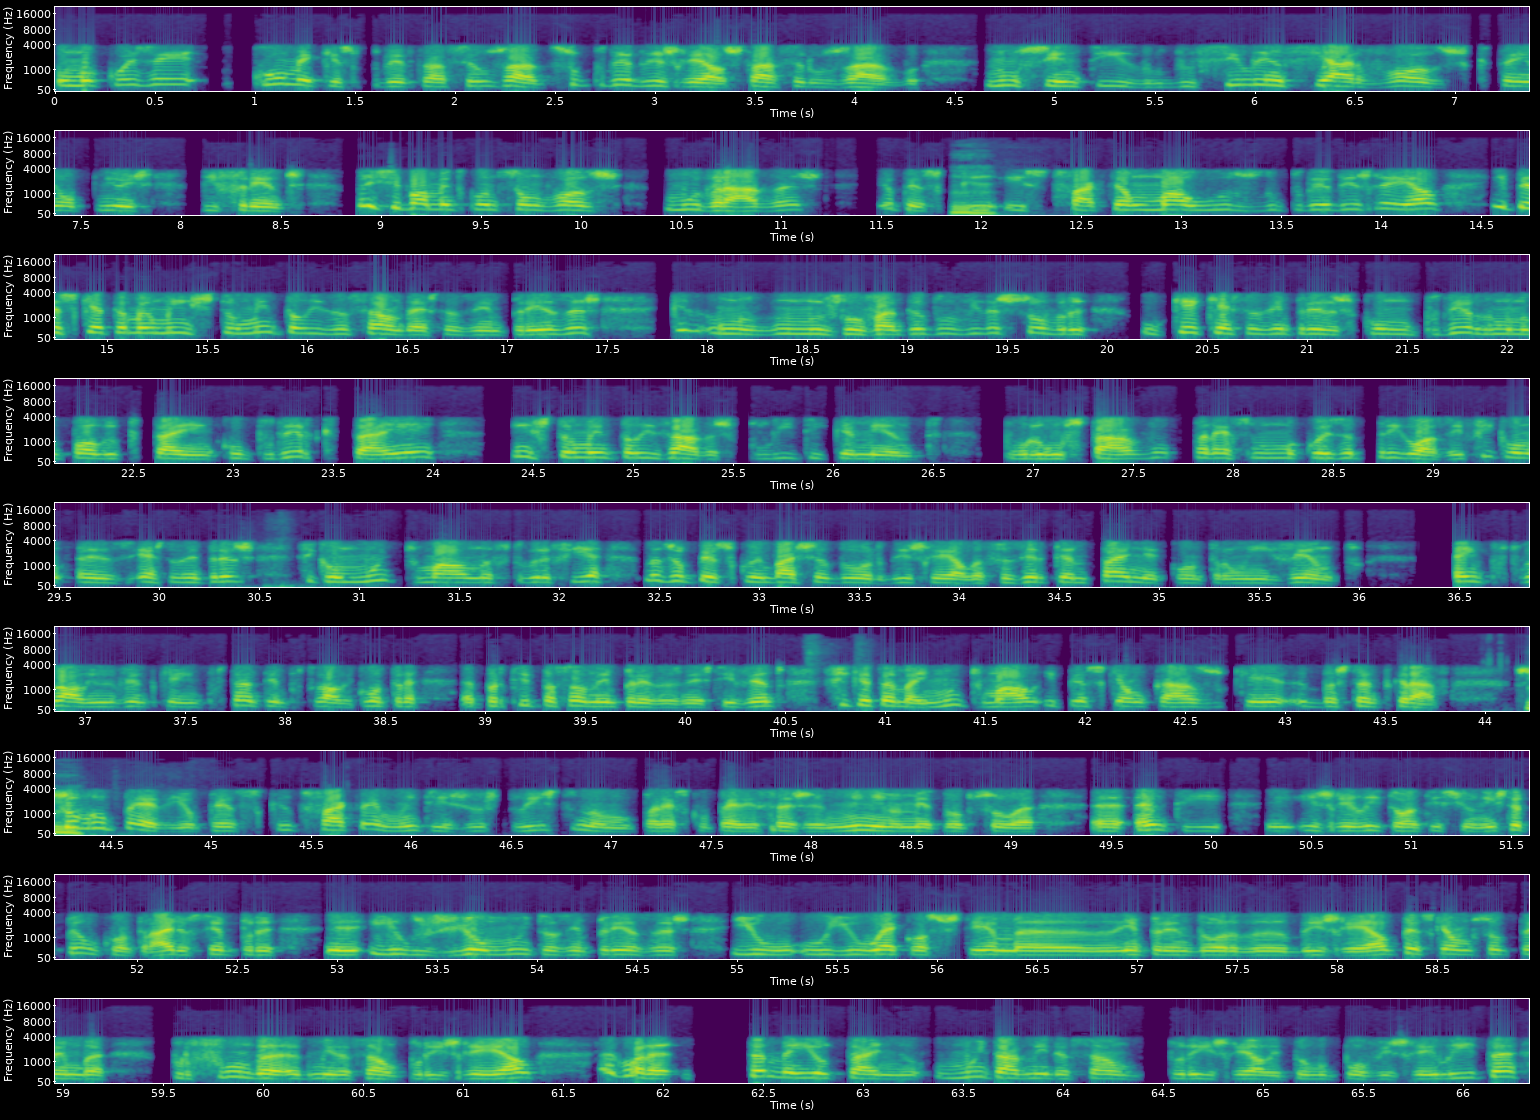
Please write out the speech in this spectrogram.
Uma coisa é como é que esse poder está a ser usado. Se o poder de Israel está a ser usado num sentido de silenciar vozes que têm opiniões diferentes, principalmente quando são vozes moderadas, eu penso que uhum. isso de facto é um mau uso do poder de Israel e penso que é também uma instrumentalização destas empresas que nos levanta dúvidas sobre o que é que estas empresas, com o poder de monopólio que têm, com o poder que têm, instrumentalizadas politicamente por um Estado parece-me uma coisa perigosa. E ficam, estas empresas ficam muito mal na fotografia, mas eu penso que o embaixador de Israel a fazer campanha contra um evento em Portugal, e um evento que é importante em Portugal, e contra a participação de empresas neste evento, fica também muito mal e penso que é um caso que é bastante grave. Hum. Sobre o PEDI, eu penso que de facto é muito injusto isto, não me parece que o PEDI seja minimamente uma pessoa uh, anti-israelita ou anti-sionista, pelo contrário, sempre uh, elogiou muito as empresas e o, o, e o ecossistema empreendedor de, de Israel. Penso que é uma pessoa que tem uma profunda admiração por Israel. Agora, também eu tenho muita admiração por Israel e pelo povo israelita.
